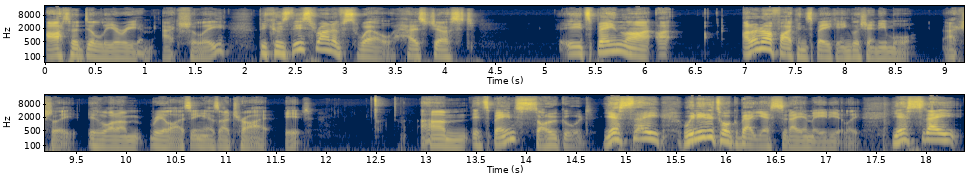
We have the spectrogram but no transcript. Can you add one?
utter delirium, actually, because this run of swell has just it's been like I I don't know if I can speak English anymore. Actually, is what I'm realizing as I try it. Um, it's been so good. Yesterday, we need to talk about yesterday immediately. Yesterday,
